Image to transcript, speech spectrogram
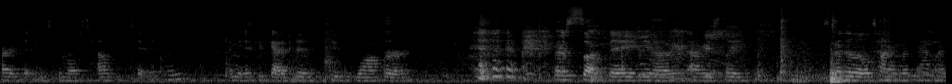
part that needs the most help typically. I mean, if you've got a big, big whopper or something, you know, obviously spend a little time with that one.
